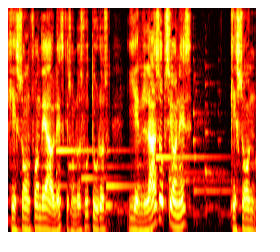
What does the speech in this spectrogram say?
que son fondeables, que son los futuros, y en las opciones que son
